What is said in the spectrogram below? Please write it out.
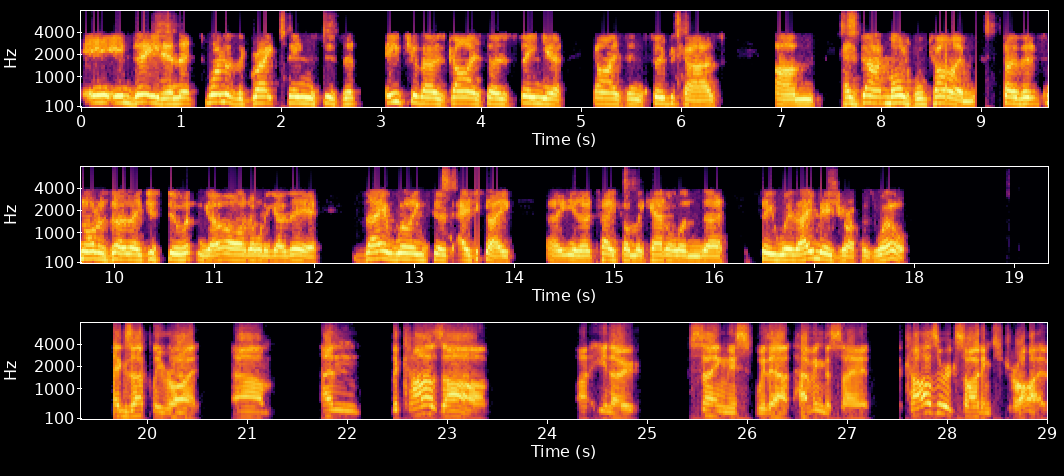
Indeed, and it's one of the great things is that each of those guys, those senior guys in supercars, um, has done it multiple times, so that it's not as though they just do it and go, "Oh, I don't want to go there." They're willing to, as you say, uh, you know, take on the cattle and uh, see where they measure up as well. Exactly right. Um, and the cars are, uh, you know, saying this without having to say it. The cars are exciting to drive.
